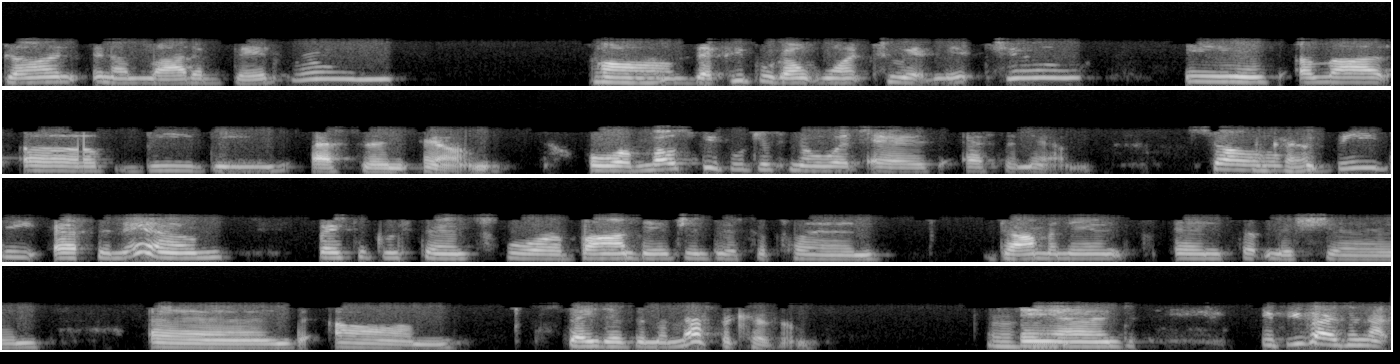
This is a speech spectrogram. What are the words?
done in a lot of bedrooms mm-hmm. um, that people don't want to admit to is a lot of BDSM, or most people just know it as S&M. So okay. the BDSM basically stands for bondage and discipline, dominance and submission, and um, sadism and masochism. Mm-hmm. And if you guys are not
